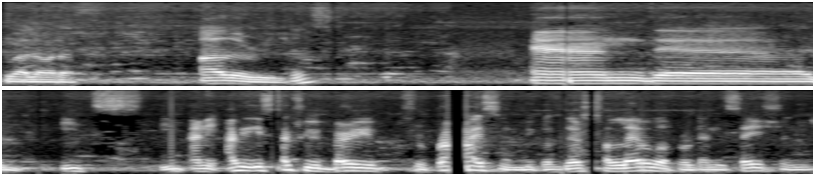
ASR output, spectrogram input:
to a lot of other regions. And uh, it's, and it's actually very surprising because there's a level of organization,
